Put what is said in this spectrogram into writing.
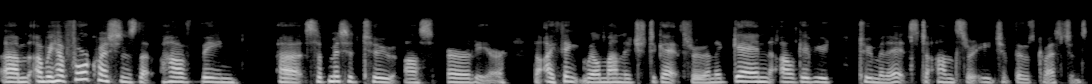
Um, and we have four questions that have been uh, submitted to us earlier that I think we'll manage to get through. And again, I'll give you two minutes to answer each of those questions.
